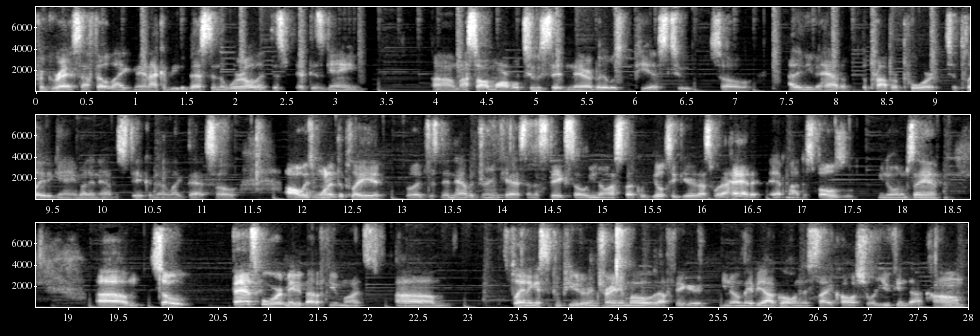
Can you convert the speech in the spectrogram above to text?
progress. I felt like, man, I could be the best in the world at this at this game. Um, I saw Marvel 2 sitting there, but it was PS2. So I didn't even have the, the, proper port to play the game. I didn't have a stick or nothing like that. So I always wanted to play it, but just didn't have a Dreamcast and a stick. So, you know, I stuck with Guilty Gear. That's what I had at, my disposal. You know what I'm saying? Um, so fast forward maybe about a few months. Um, playing against the computer in training mode. I figured, you know, maybe I'll go on this site called shoryuken.com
